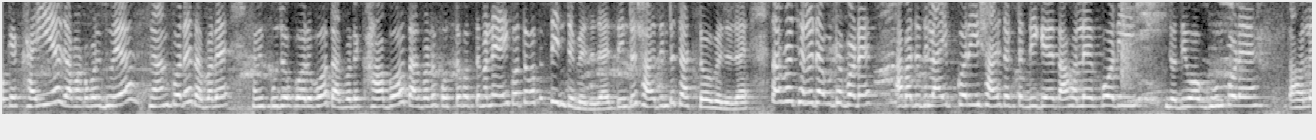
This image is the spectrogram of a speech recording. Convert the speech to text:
ওকে খাইয়ে জামা কাপড় ধুয়ে স্নান করে, তারপরে আমি পুজো করব, তারপরে খাব, তারপরে করতে করতে মানে এই করতে করতে তিনটে বেজে যায়। তিনটে, সাড়ে তিনটে, চারটেও বেজে যায়। তারপরে ছেলেটা উঠে পড়ে। আবার যদি লাইভ করি সাড়ে চারটের দিকে, তাহলে করি। যদি ও ঘুম পড়ে, তাহলে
